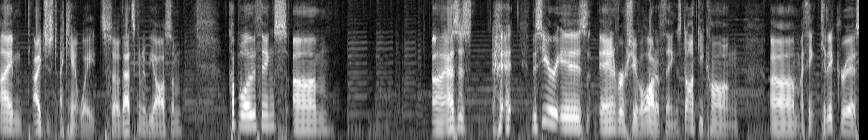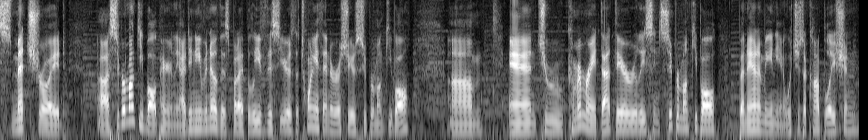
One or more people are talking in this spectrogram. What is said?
I'm I just I can't wait. So that's gonna be awesome. A couple other things. Um, uh, as is this year is an anniversary of a lot of things. Donkey Kong. Um, I think Kid Icarus, Metroid, uh, Super Monkey Ball. Apparently, I didn't even know this, but I believe this year is the 20th anniversary of Super Monkey Ball. Um, and to commemorate that, they're releasing Super Monkey Ball Banana Mania, which is a compilation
